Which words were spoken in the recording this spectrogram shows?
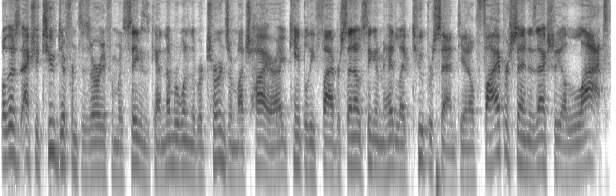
Well, there's actually two differences already from a savings account. Number one, the returns are much higher. I can't believe 5%. I was thinking in my head like 2%. You know, 5% is actually a lot.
